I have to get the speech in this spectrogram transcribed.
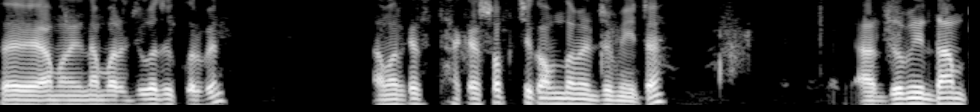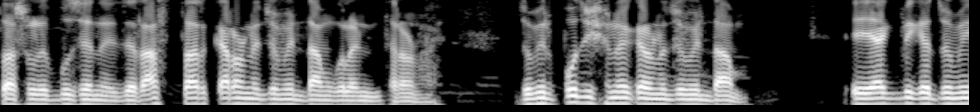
তাই আমার এই নাম্বারে যোগাযোগ করবেন। আমার কাছে থাকা সবচেয়ে কম দামের জমি এটা। আর জমির দাম তো আসলে বুঝেন যে রাস্তার কারণে জমির দামগুলো নির্ধারণ হয়। জমির পজিশনের কারণে জমির দাম। এই এক বিঘা জমি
